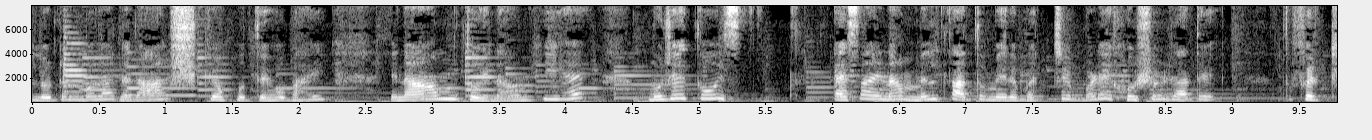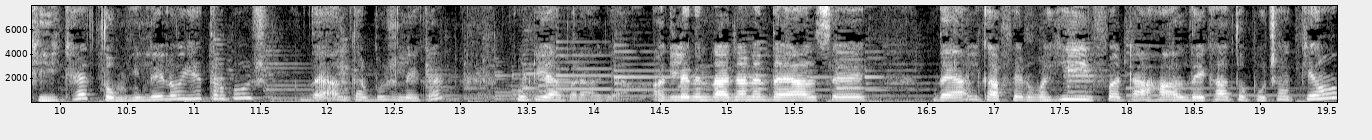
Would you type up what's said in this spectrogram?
लोटन बोला, निराश क्यों होते हो भाई? इनाम तो इनाम ही है। मुझे तो इस ऐसा इनाम मिलता तो मेरे बच्चे बड़े खुश हो जाते। तो फिर ठीक है, तुम ही ले लो ये तरबूज। दयाल तरबूज लेकर कुटिया पर आ गया। अगले दिन राजा ने दयाल से, दयाल का फिर वही फटा हाल देखा तो पूछा, क्यों?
